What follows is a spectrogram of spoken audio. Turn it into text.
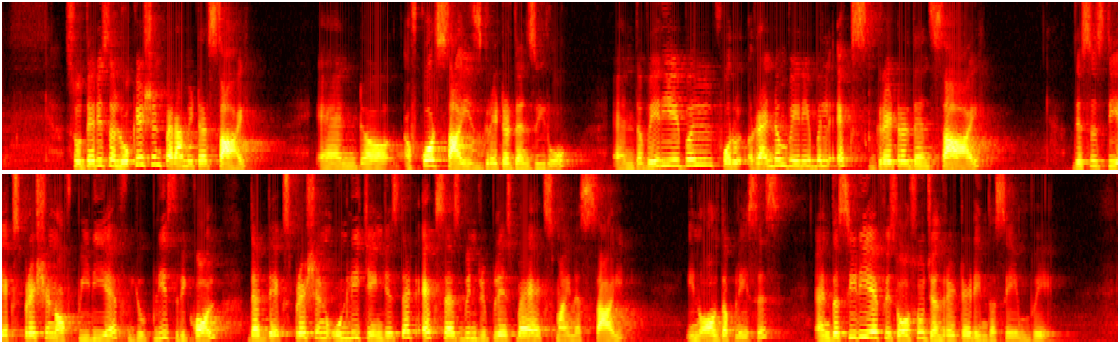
So, there is a location parameter psi and uh, of course psi is greater than 0 and the variable for random variable x greater than psi this is the expression of PDF you please recall that the expression only changes that x has been replaced by x minus psi in all the places and the CDF is also generated in the same way.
